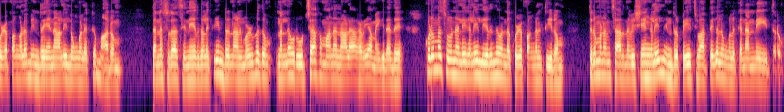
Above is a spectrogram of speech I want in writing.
குழப்பங்களும் இன்றைய நாளில் உங்களுக்கு மாறும். தனுசு ராசி நேயர்களுக்கு இன்று நாள் முழுவதும் நல்ல ஒரு உற்சாகமான நாளாகவே அமைகிறது. குடும்ப சூழ்நிலைகளில் இருந்து வந்த குழப்பங்கள் தீரும். திருமணம் சார்ந்த விஷயங்களில் இன்று பேச்சுவார்த்தைகள் உங்களுக்கு நன்மையை தரும்.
